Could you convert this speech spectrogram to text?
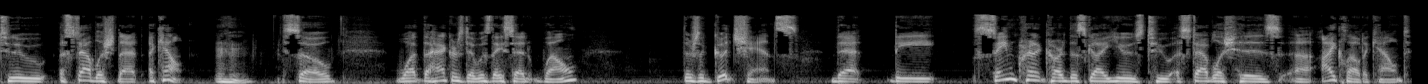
to establish that account. Mm-hmm. So what the hackers did was they said, well, there's a good chance that the same credit card this guy used to establish his uh, iCloud account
